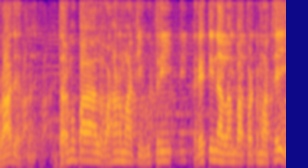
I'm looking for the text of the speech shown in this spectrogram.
રાજ હતું ધર્મપાલ વહાણમાંથી ઉતરી રેતીના લાંબા પટમાં થઈ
